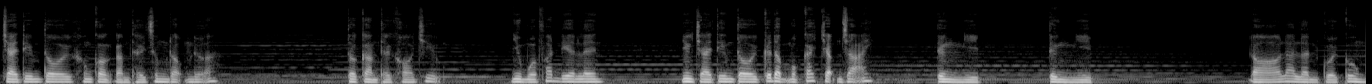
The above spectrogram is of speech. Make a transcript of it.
Trái tim tôi không còn cảm thấy rung động nữa. Tôi cảm thấy khó chịu, như muốn phát điên lên. Nhưng trái tim tôi cứ đập một cách chậm rãi, từng nhịp, từng nhịp. Đó là lần cuối cùng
